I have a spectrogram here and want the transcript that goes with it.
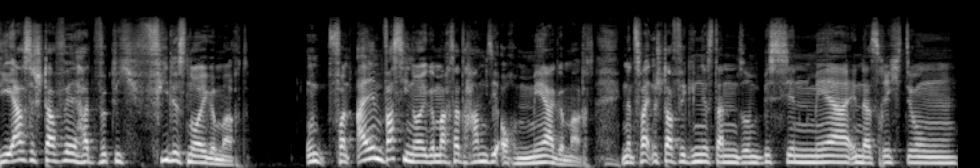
Die erste Staffel hat wirklich vieles neu gemacht. Und von allem, was sie neu gemacht hat, haben sie auch mehr gemacht. In der zweiten Staffel ging es dann so ein bisschen mehr in das Richtung,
